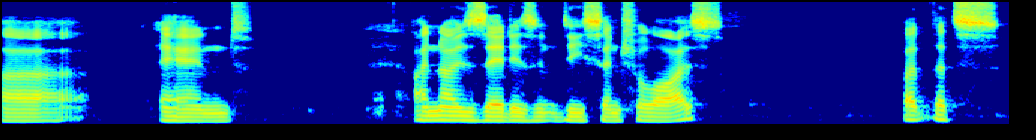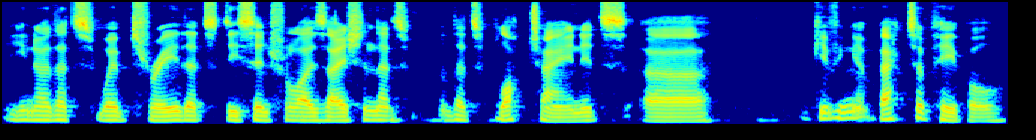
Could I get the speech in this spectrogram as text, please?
uh, and I know Zed isn't decentralized, but that's you know that's Web three. That's decentralization. That's that's blockchain. It's uh, giving it back to people,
